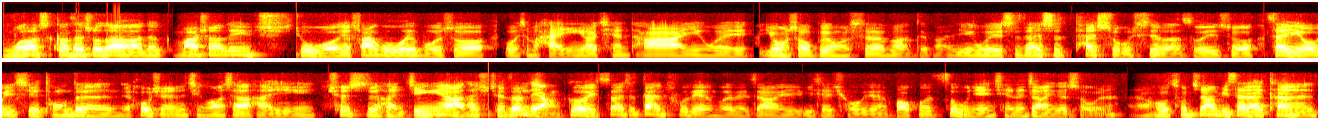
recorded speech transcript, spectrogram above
魔老师刚才说到那个 Marshall Lynch，就我也发过微博说，为什么海鹰要签他？因为用熟不用生嘛，对吧？因为实在是太熟悉了，所以说在有一些同等候选人的情况下，海鹰确实很惊讶，他选择两个算是淡出联盟的这样一一些球员，包括四五年前的这样一个熟人。然后从这场比赛来看，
